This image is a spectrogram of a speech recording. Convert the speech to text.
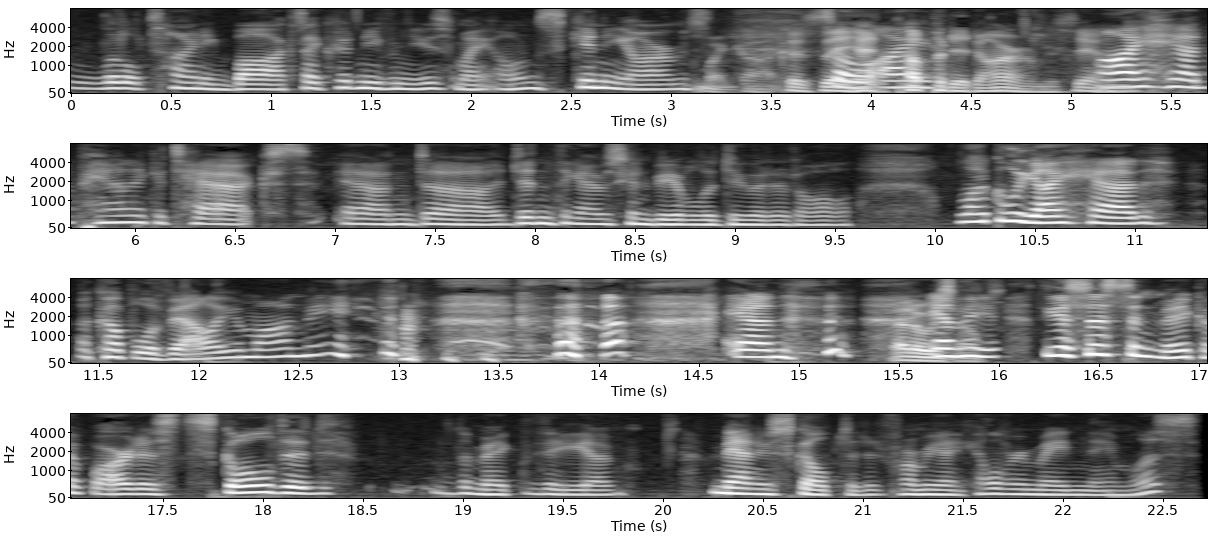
little tiny box. I couldn't even use my own skinny arms. Oh my God. Because they So had I- puppeted arms. Yeah. I had panic attacks and uh, didn't think I was going to be able to do it at all. Luckily, I had a couple of Valium on me, and That always and the, the assistant makeup artist scolded the make the uh, man who sculpted it for me. He'll remain nameless,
